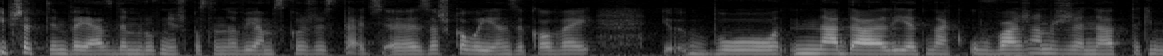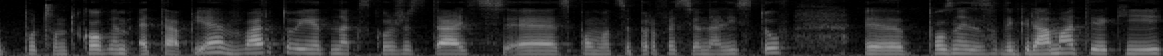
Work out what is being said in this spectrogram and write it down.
I przed tym wyjazdem również postanowiłam skorzystać e, ze szkoły językowej, bo nadal jednak uważam, że na takim początkowym etapie warto jednak skorzystać e, z pomocy profesjonalistów, e, poznać zasady gramatyki,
